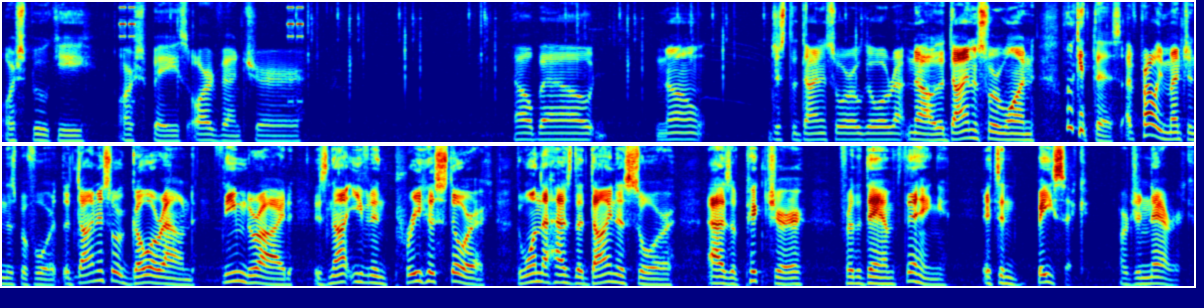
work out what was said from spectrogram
or Spooky, or Space, or Adventure. How about... No. Just the dinosaur will go around. No, the dinosaur one. Look at this. I've probably mentioned this before. The dinosaur go around themed ride is not even in prehistoric. The one that has the dinosaur as a picture for the damn thing. It's in basic or generic.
